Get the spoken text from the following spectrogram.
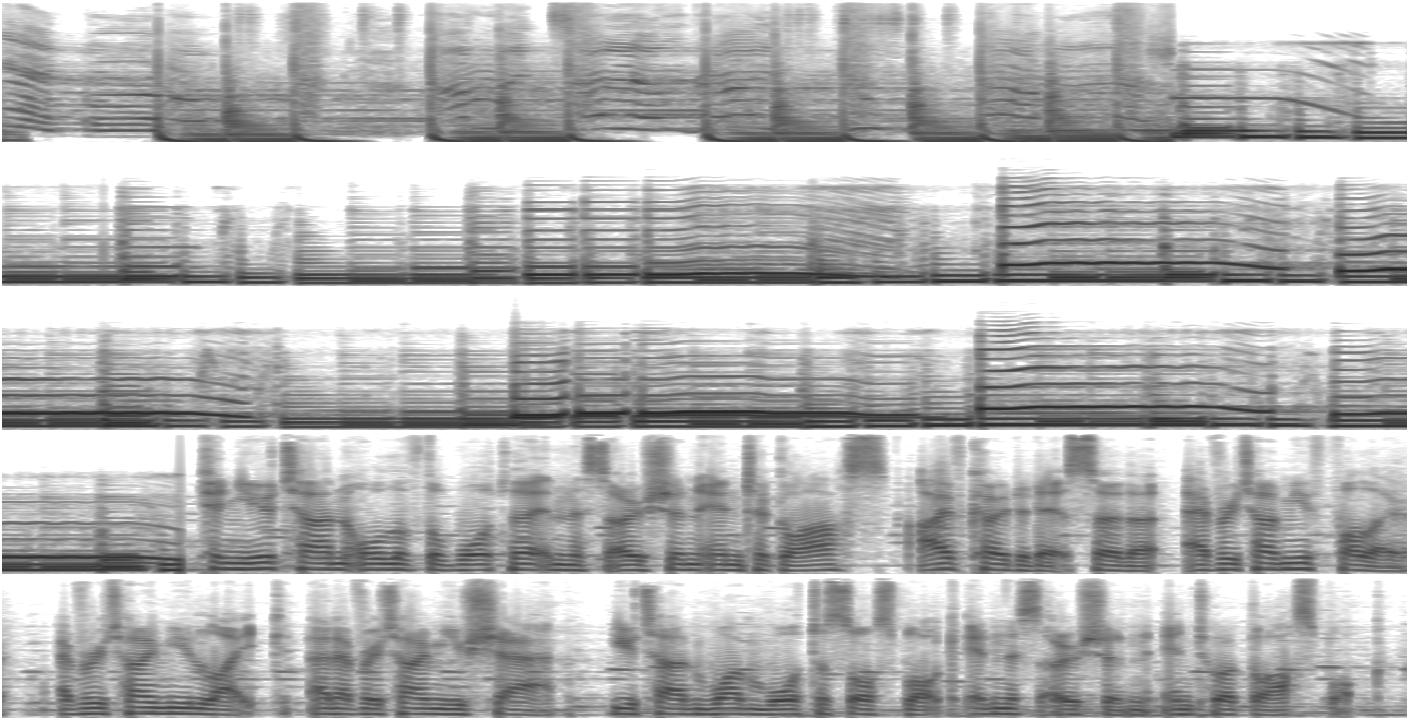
yeah. Turn all of the water in this ocean into glass? I've coded it so that every time you follow, every time you like, and every time you share, you turn one water source block in this ocean into a glass block.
